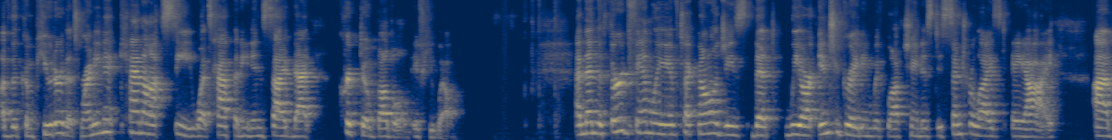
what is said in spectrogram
of the computer that's running it cannot see what's happening inside that crypto bubble, if you will. And then the third family of technologies that we are integrating with blockchain is decentralized AI. Um,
